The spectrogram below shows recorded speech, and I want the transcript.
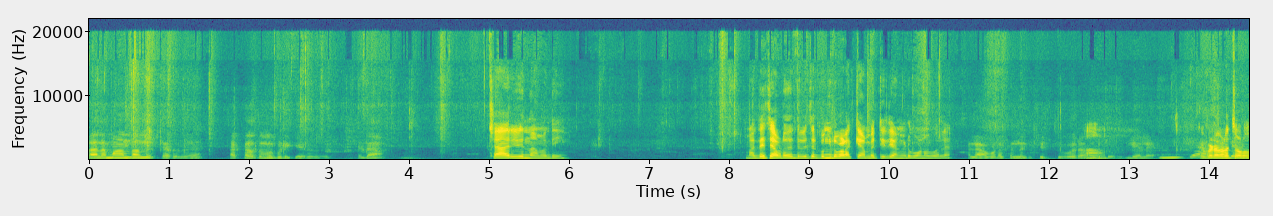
തല മാന്താൻ നിൽക്കരുത് ചക്രത്തുമ്പോ പിടിക്കരുത്. കേട്ടാ? ചാരി ഇരുന്നാ മതി. മതി അവിടെ നിന്ന് ചിലപ്പോൾ ഇങ്ങോട്ട് വളയ്ക്കാൻ പറ്റില്ല അങ്ങോട്ട് പോണ പോലെ. അല്ല അവിടെ ചെന്നിട്ട് തിരിച്ചു പോരാൻ അല്ലേ? ഇവിടെ വളച്ചോളൂ.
